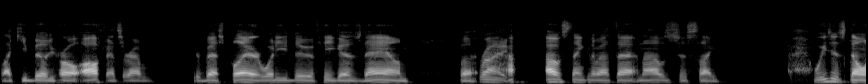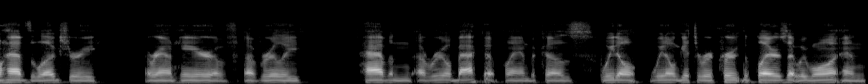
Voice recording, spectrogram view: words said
like, you build your whole offense around your best player? What do you do if he goes down? But right. I, I was thinking about that, and I was just like, we just don't have the luxury around here of of really having a real backup plan because we don't we don't get to recruit the players that we want, and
